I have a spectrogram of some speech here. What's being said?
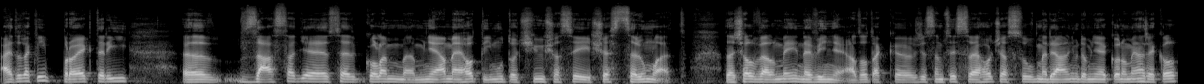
A je to takový projekt, který v zásadě se kolem mě a mého týmu točí už asi 6-7 let. Začal velmi nevinně a to tak, že jsem si svého času v mediálním domě ekonomia řekl,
